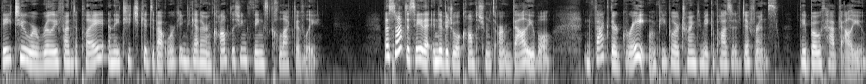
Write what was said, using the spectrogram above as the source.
They too were really fun to play, and they teach kids about working together and accomplishing things collectively. That's not to say that individual accomplishments aren't valuable. In fact, they're great when people are trying to make a positive difference. They both have value.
